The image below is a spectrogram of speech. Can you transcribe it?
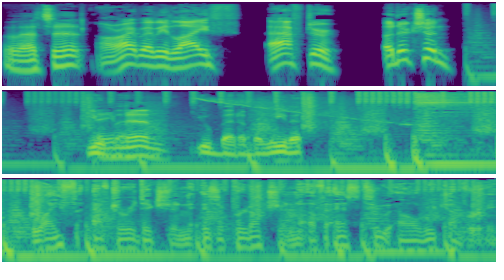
Well, that's it. All right, baby. Life after addiction. You Amen. better, you better believe it. Life After Addiction is a production of S2L Recovery.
